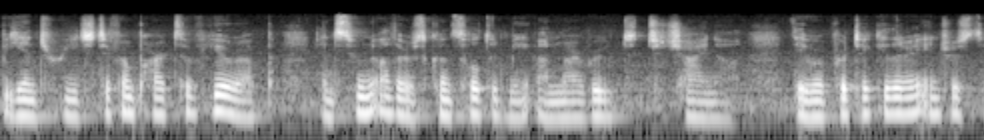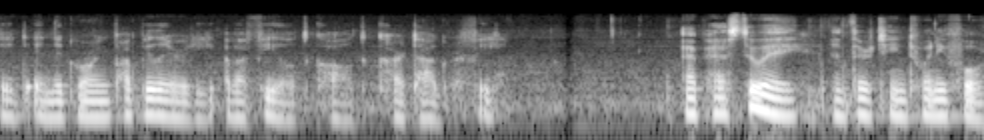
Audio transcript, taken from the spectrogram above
began to reach different parts of Europe, and soon others consulted me on my route to China. They were particularly interested in the growing popularity of a field called cartography. I passed away in 1324.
